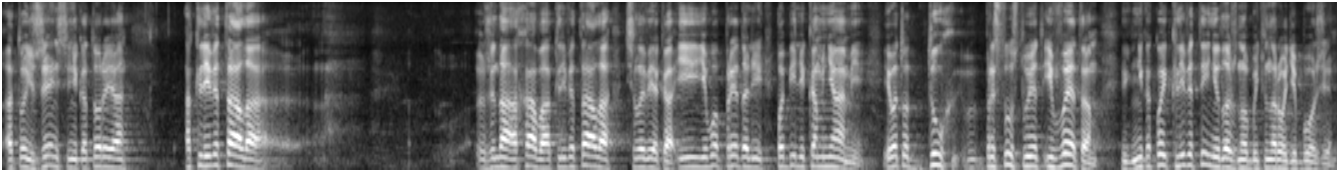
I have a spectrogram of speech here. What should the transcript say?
о той женщине, которая оклеветала жена Ахава оклеветала человека, и его предали, побили камнями. И вот тот дух присутствует и в этом. Никакой клеветы не должно быть в народе Божьем.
